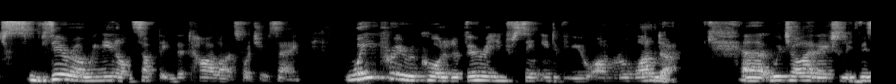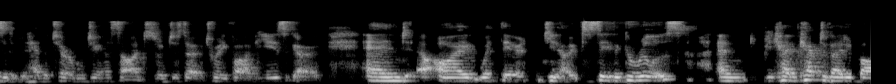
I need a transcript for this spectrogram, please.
zeroing in on something that highlights what you're saying, we pre recorded a very interesting interview on Rwanda uh, which I've actually visited. It had a terrible genocide sort of just over 25 years ago. And I went there, you know, to see the gorillas and became captivated by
